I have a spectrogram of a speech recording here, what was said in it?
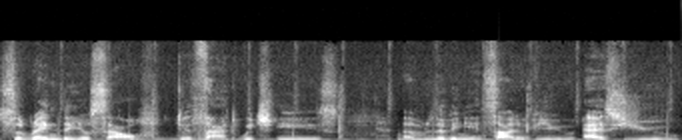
surrender yourself to that which is um, living inside of you as you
